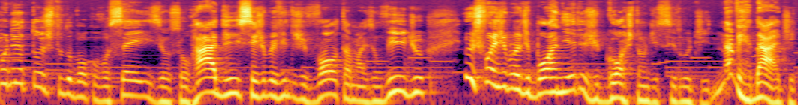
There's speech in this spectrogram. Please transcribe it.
bonitos, tudo bom com vocês? Eu sou o Hades, sejam bem-vindos de volta a mais um vídeo. E os fãs de Bloodborne, eles gostam de se iludir. Na verdade,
